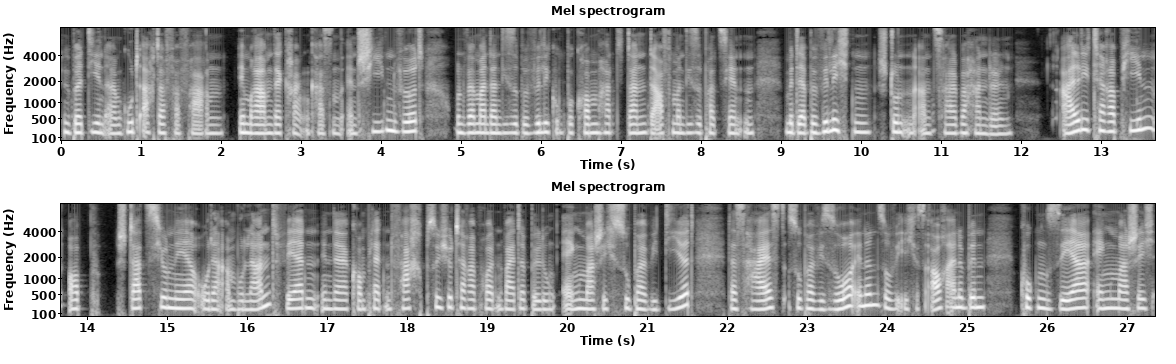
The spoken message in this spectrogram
über die in einem Gutachterverfahren im Rahmen der Krankenkassen entschieden wird. Und wenn man dann diese Bewilligung bekommen hat, dann darf man diese Patienten mit der bewilligten Stundenanzahl behandeln. All die Therapien, ob stationär oder ambulant, werden in der kompletten Fachpsychotherapeutenweiterbildung engmaschig supervidiert. Das heißt, SupervisorInnen, so wie ich es auch eine bin, gucken sehr engmaschig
